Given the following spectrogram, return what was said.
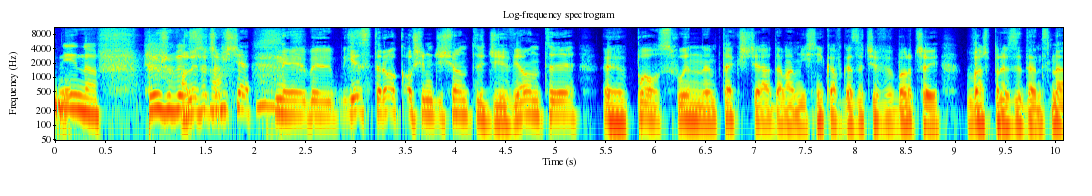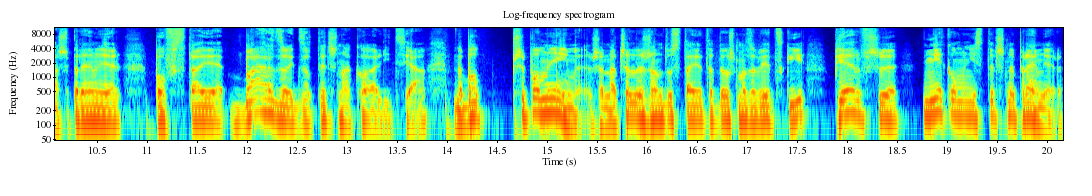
Nie no, już wyszła. Ale rzeczywiście y, y, jest rok 89 y, po słynnym tekście Adama Michnika w Gazecie Wyborczej Wasz prezydent, nasz premier powstaje bardzo egzotyczna koalicja, no bo Przypomnijmy, że na czele rządu staje Tadeusz Mazowiecki, pierwszy niekomunistyczny premier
